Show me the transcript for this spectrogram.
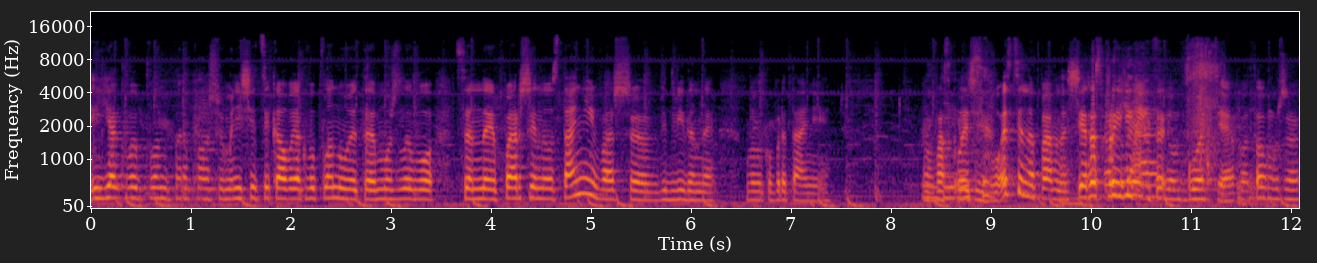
І як ви план перепрошую, мені ще цікаво, як ви плануєте, можливо, це не перший, не останній ваш е, відвіданий Великобританії? Ну, Вас Надіюся. кличуть в гості, напевно, ще раз приїхати. в гости, а потом уже Ми,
